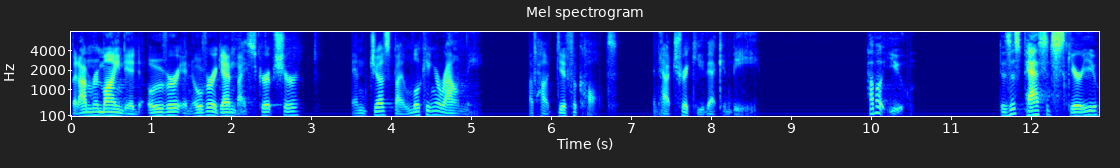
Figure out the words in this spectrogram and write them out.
But I'm reminded over and over again by Scripture and just by looking around me of how difficult and how tricky that can be. How about you? Does this passage scare you?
